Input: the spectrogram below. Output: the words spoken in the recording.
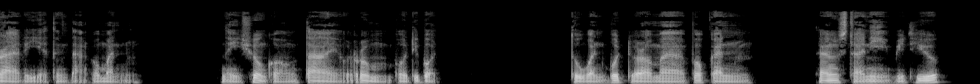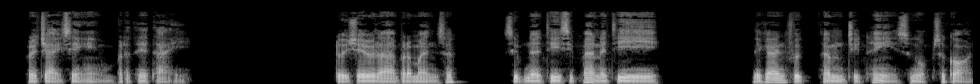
รายละเอียดต่างๆของมัน ในช่วงของใต้ร่มโพธิบท ทุกวันพุธเรามาพบกันทั้งสถานีวิทยุกระจายเสียงแห่งประเทศไทย โดยใช้เวลาประมาณสัก 10 นาที 15 นาที ในการฝึกทำจิตให้สงบซะก่อน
